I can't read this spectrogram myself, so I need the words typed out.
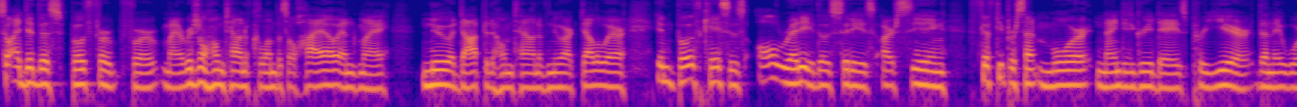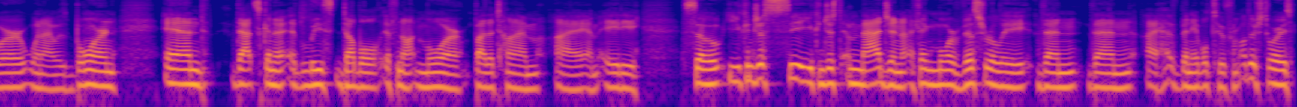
So I did this both for, for my original hometown of Columbus, Ohio, and my new adopted hometown of Newark, Delaware. In both cases, already those cities are seeing 50% more 90 degree days per year than they were when I was born. And that's going to at least double, if not more, by the time I am 80. So you can just see, you can just imagine, I think more viscerally than than I have been able to from other stories,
